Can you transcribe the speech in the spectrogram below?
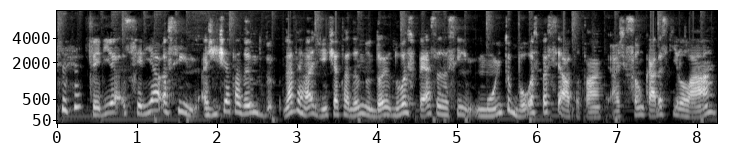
seria, seria assim, a gente já tá dando, na verdade, a gente já tá dando dois, duas peças, assim, muito boas pra Seattle, tá? Acho que são caras que lá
